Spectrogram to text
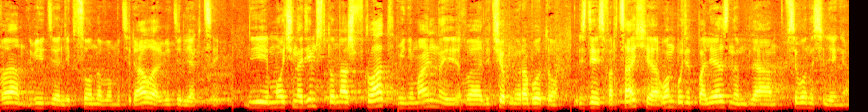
в виде лекционного материала, в виде лекций. И мы очень надеемся, что наш вклад минимальный в лечебную работу здесь, в Арцахе, он будет полезным для всего населения.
